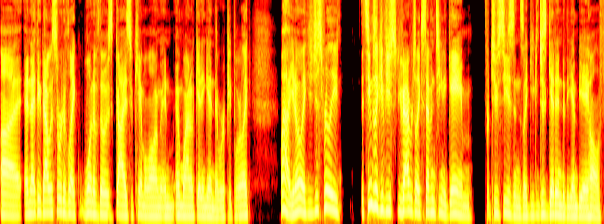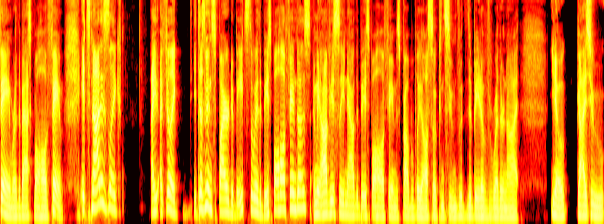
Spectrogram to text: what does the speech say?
Uh and I think that was sort of like one of those guys who came along and and wound up getting in there where people were like wow you know like you just really it seems like if you you've averaged like 17 a game for two seasons, like you can just get into the NBA Hall of Fame or the Basketball Hall of Fame. It's not as like I, I feel like it doesn't inspire debates the way the Baseball Hall of Fame does. I mean, obviously now the Baseball Hall of Fame is probably also consumed with the debate of whether or not, you know, guys who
